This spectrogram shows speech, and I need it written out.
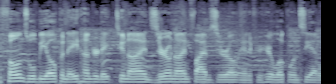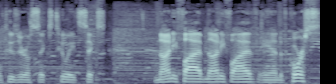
phones will be open 800 829 0950. And if you're here local in Seattle, 206 286 9595. And of course,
